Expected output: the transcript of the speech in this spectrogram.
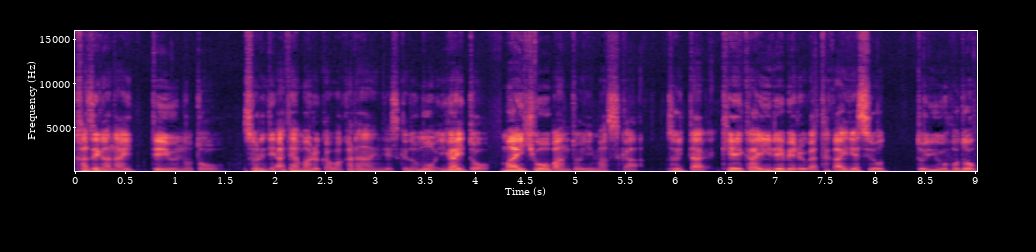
風がないっていうのとそれに当てはまるかわからないんですけども意外と前評判といいますかそういった警戒レベルが高いですよというほど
